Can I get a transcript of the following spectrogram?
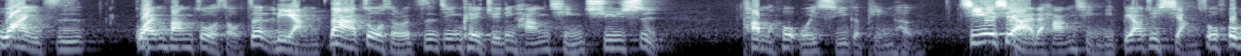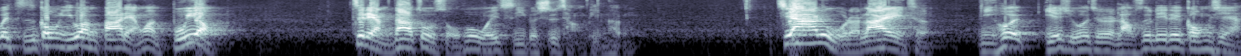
外资官方做手这两大做手的资金可以决定行情趋势，他们会维持一个平衡。接下来的行情，你不要去想说会不会直攻一万八两万，不用，这两大做手或维持一个市场平衡。加入我的 Light，你会也许会觉得老师列列恭喜啊，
